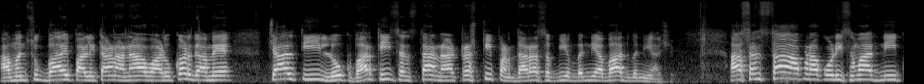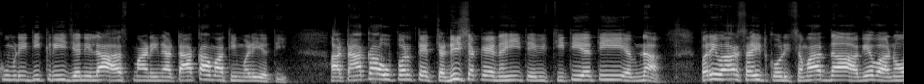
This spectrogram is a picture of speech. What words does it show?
આ મનસુખભાઈ પાલિતાણાના વાળુકડ ગામે ચાલતી લોકભારતી સંસ્થાના ટ્રસ્ટી પણ ધારાસભ્ય બન્યા બાદ બન્યા છે. આ સંસ્થા આપણા કોળી સમાજની કુમળી દીકરી જેની લાશ પાણીના ટાંકામાંથી મળી હતી. આ ટાંકા ઉપર તે ચઢી શકે નહીં તેવી સ્થિતિ હતી એમના પરિવાર સહિત કોળી સમાજના આગેવાનો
